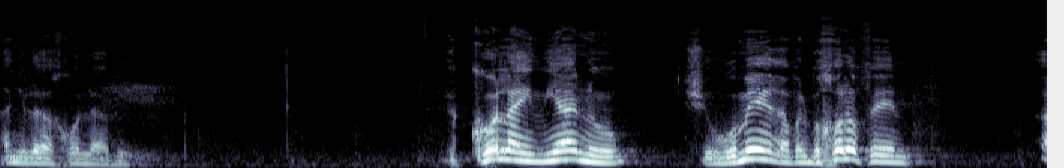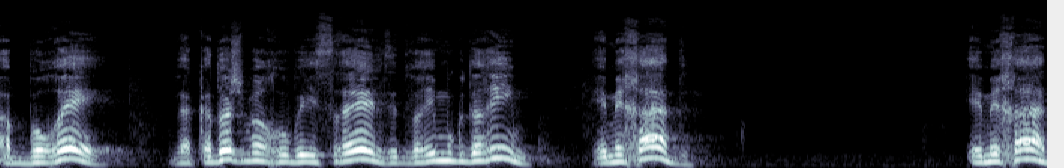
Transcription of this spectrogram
אני לא יכול להבין. וכל העניין הוא שהוא אומר, אבל בכל אופן, הבורא והקדוש ברוך הוא בישראל זה דברים מוגדרים, הם אחד. הם אחד.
